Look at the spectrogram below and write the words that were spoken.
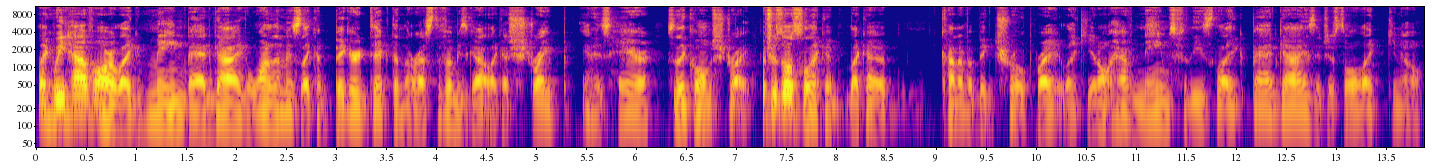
Like we have our like main bad guy. One of them is like a bigger dick than the rest of them. He's got like a stripe in his hair, so they call him Stripe, which was also like a like a kind of a big trope, right? Like you don't have names for these like bad guys. They're just all like you know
